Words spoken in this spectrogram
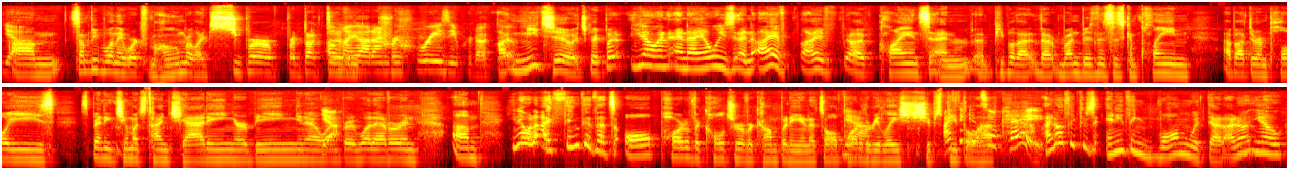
Yeah. Um, some people when they work from home are like super productive. Oh my god, I'm cra- crazy productive. Uh, me too. It's great, but you know, and, and I always and I have I have uh, clients and uh, people that that run businesses complain about their employees spending too much time chatting or being you know Yeah. whatever. And um, you know what? I think that that's all part of the culture of a company, and it's all part of the relationships I think people it's have. okay. I don't think there's anything wrong with that. I don't, you know.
